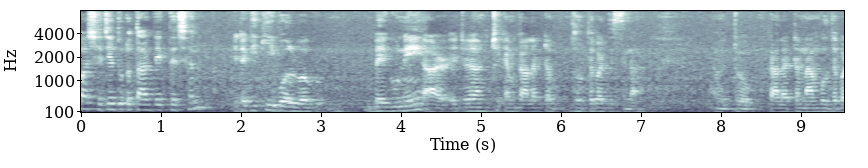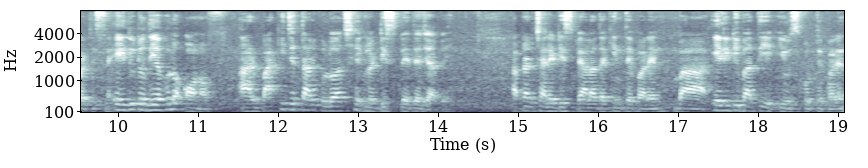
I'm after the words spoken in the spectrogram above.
পাশে যে দুটো তার দেখতেছেন, এটাকে কি বলব? বেগুনি আর এটা ঠিক আমি কালারটা ধরতে পারতেছি না। আমি একটু কালারটার নাম বলতে পারতেছি না। এই দুটো দিয়ে হলো অন অফ আর বাকি যে তারগুলো আছে, এগুলো ডিসপ্লেতে যাবে। আপনারা চাইলে ডিসপ্লে আলাদা কিনতে পারেন বা এলইডি বাতি ইউজ করতে পারেন,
